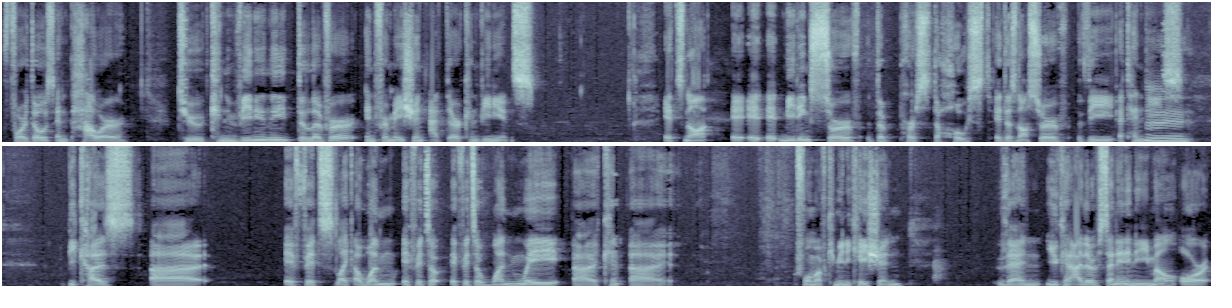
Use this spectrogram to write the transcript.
for those in power to conveniently deliver information at their convenience it's not it, it, it meetings serve the person the host it does not serve the attendees. Because uh if it's like a one if it's a if it's a one way uh, con, uh form of communication then you can either send in an email or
